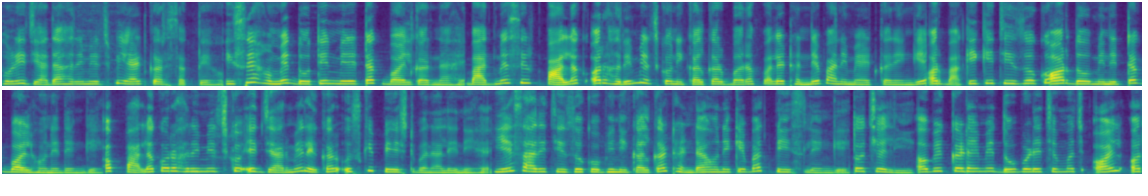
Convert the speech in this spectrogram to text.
थोड़ी ज़्यादा हरी मिर्च भी ऐड कर सकते हो। इसे हमें दो तीन मिनट तक बॉईल करना है। बाद में सिर्फ़ पालक और हरी मिर्च को निकाल कर बर्फ़ वाले ठंडे पानी में ऐड करेंगे। और बाकी की चीज़ों को और दो मिनट तक बॉईल होने देंगे। अब पालक और हरी मिर्च को एक जार में लेकर उसकी पेस्ट बना लेनी है। ये सारी चीज़ों को भी निकाल कर ठंडा होने के बाद पीस लेंगे। तो चलिए, अब एक कढ़ाई में दो बड़े चम्मच ऑयल और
